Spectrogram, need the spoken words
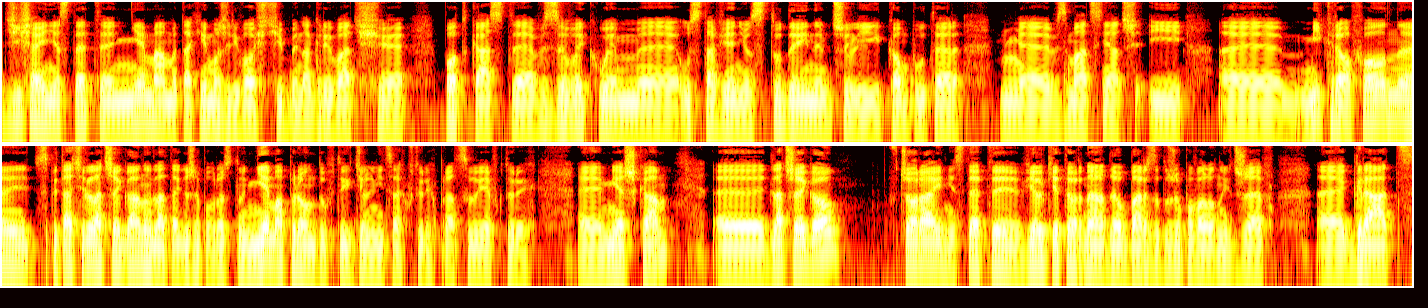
dzisiaj niestety nie mam takiej możliwości, by nagrywać e, podcast e, w zwykłym e, ustawieniu studyjnym, czyli komputer, e, wzmacniacz i mikrofon. Spytacie dlaczego? No dlatego, że po prostu nie ma prądu w tych dzielnicach, w których pracuję, w których mieszkam. Dlaczego? Wczoraj niestety wielkie tornado, bardzo dużo powalonych drzew, grad,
